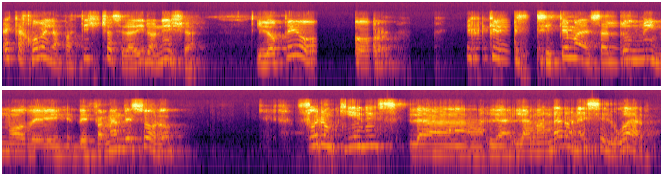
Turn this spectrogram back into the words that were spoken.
A esta joven las pastillas se la dieron ella. Y lo peor es que el sistema de salud mismo de, de Fernández Oro fueron quienes la, la, mandaron a ese lugar.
